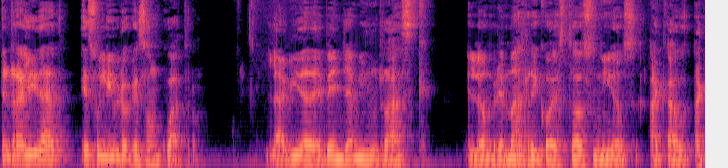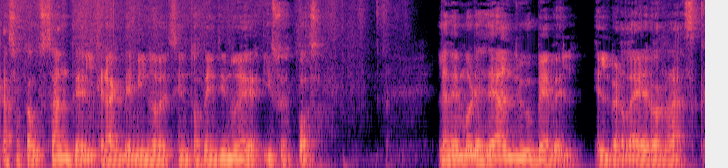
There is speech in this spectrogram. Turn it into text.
En realidad, es un libro que son cuatro. La vida de Benjamin Rusk, el hombre más rico de Estados Unidos, acaso causante del crack de 1929, y su esposa. Las memorias de Andrew Bevel, el verdadero Rusk,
